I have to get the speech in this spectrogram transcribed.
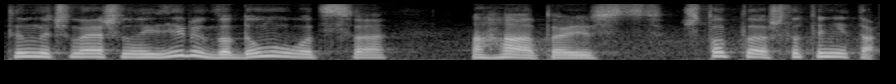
ты начинаешь анализировать, задумываться, ага, то есть что-то что не так.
